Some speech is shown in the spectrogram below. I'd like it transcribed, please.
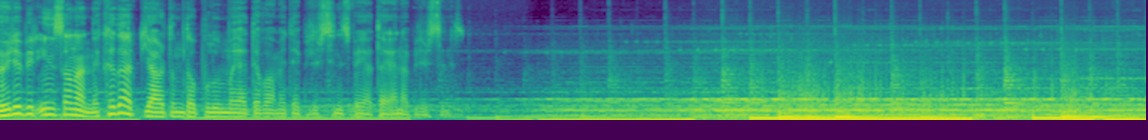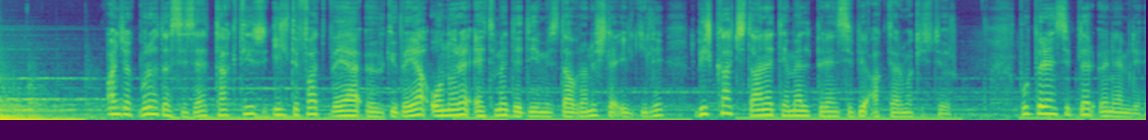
Böyle bir insana ne kadar yardımda bulunmaya devam edebilirsiniz veya dayanabilirsiniz? Ancak burada size takdir, iltifat veya övgü veya onore etme dediğimiz davranışla ilgili birkaç tane temel prensibi aktarmak istiyorum. Bu prensipler önemli.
